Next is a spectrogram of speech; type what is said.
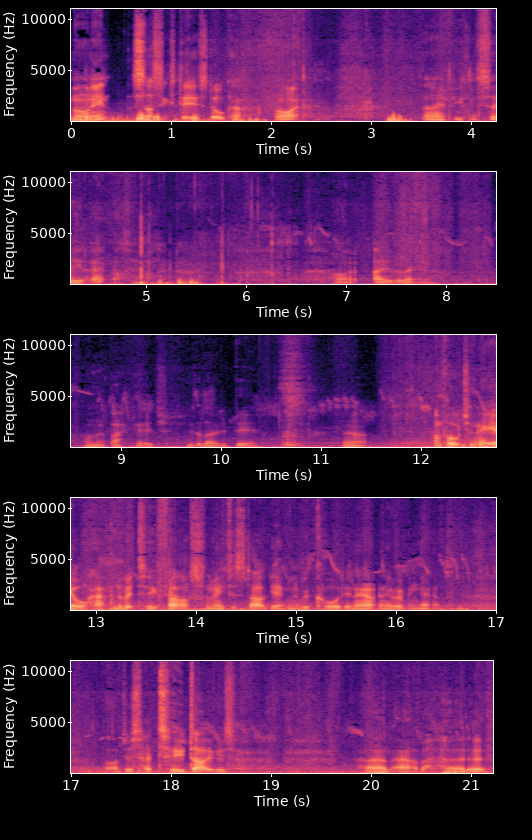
Good morning, Sussex Deer Stalker. Right, I don't know if you can see that. I. Right, over there on the back edge is a load of deer. Now, unfortunately, it all happened a bit too fast for me to start getting the recording out and everything else. But I've just had two does um, out of a herd of,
